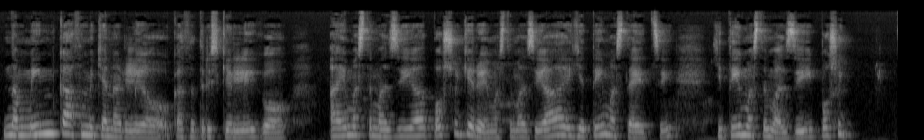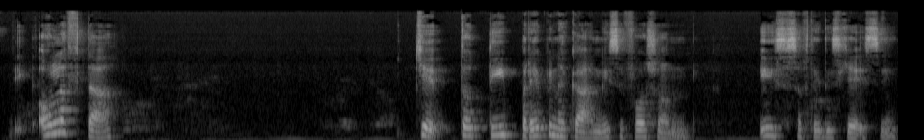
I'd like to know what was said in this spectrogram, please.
Να μην κάθομαι και αναλύω κάθε τρεις και λίγο Α, είμαστε μαζί, α, πόσο καιρό είμαστε μαζί, α, γιατί είμαστε έτσι, γιατί είμαστε μαζί, πόσο... Όλα αυτά και το τι πρέπει να κάνεις εφόσον είσαι σε αυτή τη σχέση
